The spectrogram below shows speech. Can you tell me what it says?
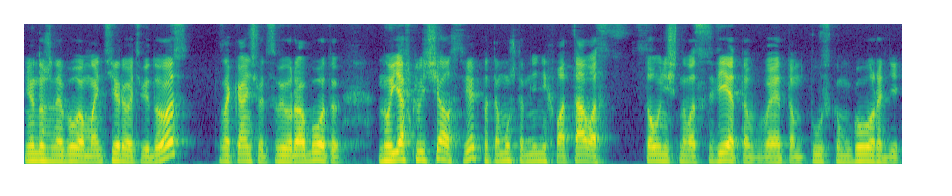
мне нужно было монтировать видос, заканчивать свою работу, но я включал свет, потому что мне не хватало солнечного света в этом тусклом городе.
